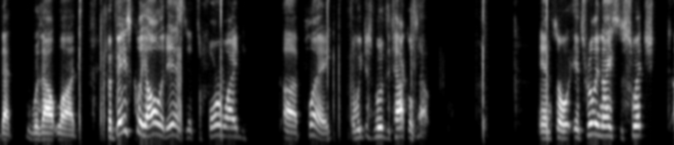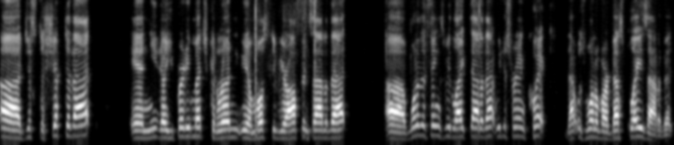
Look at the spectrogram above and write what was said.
that was outlawed. But basically, all it is, it's a four wide uh, play, and we just move the tackles out. And so it's really nice to switch uh, just to shift to that. And, you know, you pretty much can run, you know, most of your offense out of that. Uh, one of the things we liked out of that, we just ran quick. That was one of our best plays out of it.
